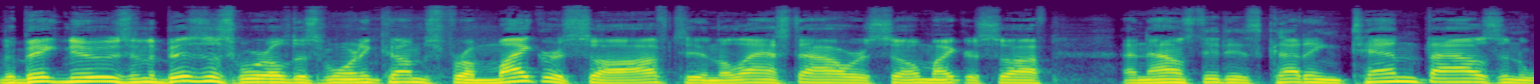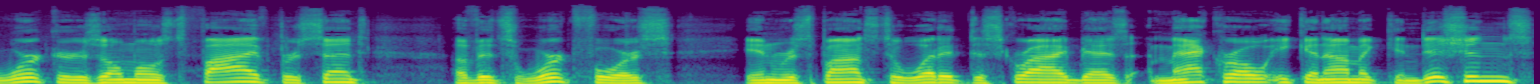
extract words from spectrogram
The big news in the business world this morning comes from Microsoft. In the last hour or so, Microsoft announced it is cutting 10,000 workers, almost 5% of its workforce, in response to what it described as macroeconomic conditions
